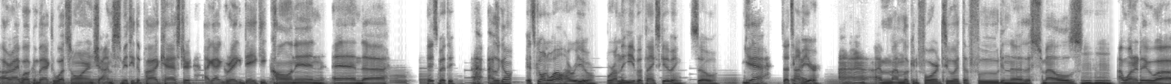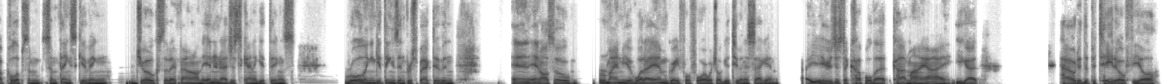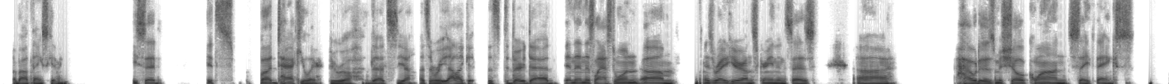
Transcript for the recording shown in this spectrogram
All right, welcome back to What's Orange. I'm Smithy the podcaster. I got Greg Dakey calling in, and uh, Hey, Smithy. h- how's it going? It's going well. How are you? We're on the eve of Thanksgiving, so Yeah, it's that time of year. I, I, I'm I'm looking forward to it. The food and the the smells. Mm-hmm. I wanted to uh, pull up some some Thanksgiving jokes that I found on the internet just to kind of get things rolling and get things in perspective, and and and also remind me of what I am grateful for, which I'll get to in a second. Uh, Here's just a couple that caught my eye. You got how did the potato feel about Thanksgiving? He said, "It's budtacular." That's yeah. That's a re. I like it. It's very dad. And then this last one um, is right here on the screen and says, uh, How does Michelle Kwan say thanks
